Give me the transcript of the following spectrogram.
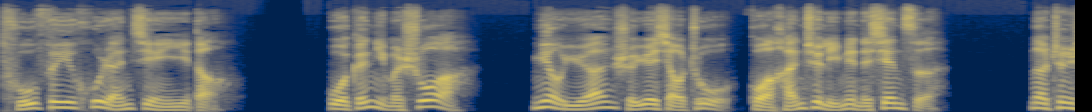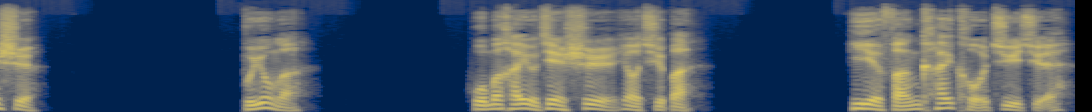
屠飞忽然建议道：“我跟你们说啊，妙玉安、水月小筑、广寒阙里面的仙子，那真是……不用了，我们还有件事要去办。”叶凡开口拒绝：“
